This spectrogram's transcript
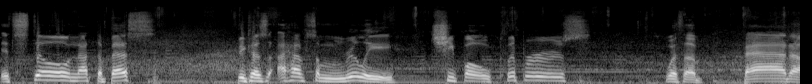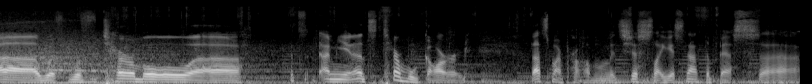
It's still not the best because I have some really cheapo clippers with a bad, uh, with with terrible. Uh, I mean, it's terrible guard. That's my problem. It's just like it's not the best. Uh,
